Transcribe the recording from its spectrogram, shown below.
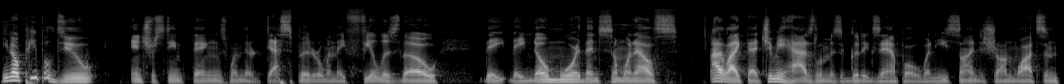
You know, people do interesting things when they're desperate or when they feel as though they they know more than someone else. I like that. Jimmy Haslam is a good example when he signed to Deshaun Watson,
